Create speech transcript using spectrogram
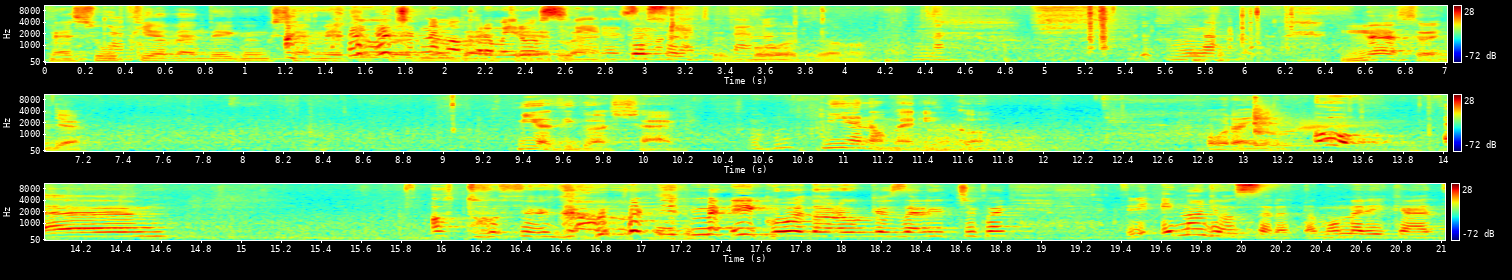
Ne szúrd utána- ki a vendégünk szemét Jó, csak nem akarom, hogy rosszul érezze magát utána. borzalom. Na. na. Ne szöndje! Mi az igazság? Uh-huh. Milyen Amerika? Óraim, Ó, öm, attól függ, hogy melyik oldalról közelítsük meg. Én nagyon szeretem Amerikát,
